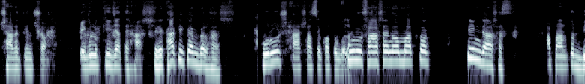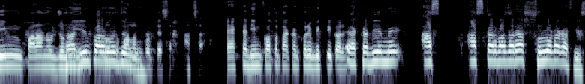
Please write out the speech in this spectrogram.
সাড়ে তিনশো। এগুলো কি জাতের হাঁস? খাকি ক্যাম্বেল হাঁস। পুরুষ হাঁস আছে কতগুলো? পুরুষ হাঁস মাত্র তিনটা হাঁস আছে। আপনারা তো ডিম পাড়ানোর জন্য হ্যাঁ, ডিম পাড়ানোর জন্যই। করতেছেন। আচ্ছা একটা ডিম কত টাকা করে বিক্রি করে একটা ডিম আজ- আজকার বাজারে ষোলো টাকা পিস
